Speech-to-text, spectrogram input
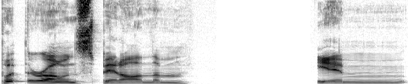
put their own spin on them in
